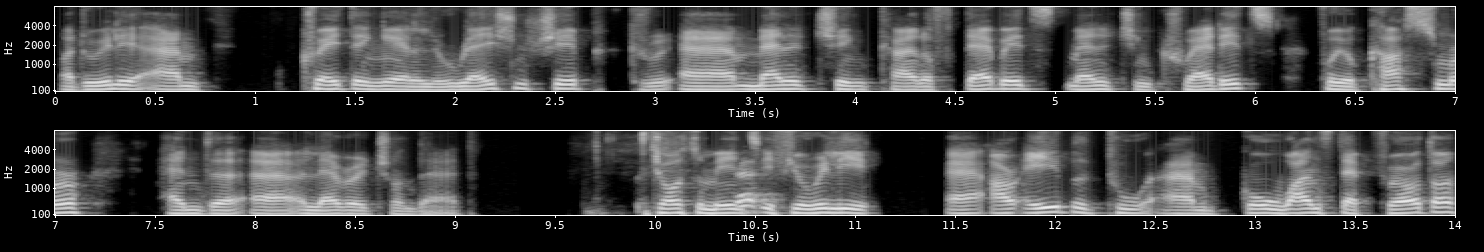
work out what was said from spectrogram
but really um, creating a relationship, uh, managing kind of debits, managing credits for your customer, and uh, uh, leverage on that. which also means if you really uh, are able to um, go one step further,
